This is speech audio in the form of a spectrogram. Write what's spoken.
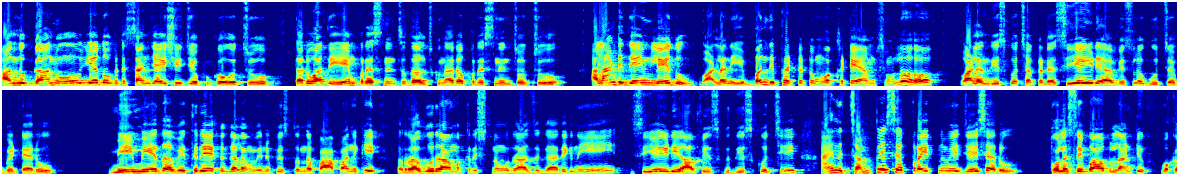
అందుకు గాను ఏదో ఒకటి సంజాయిషి చెప్పుకోవచ్చు తరువాత ఏం ప్రశ్నించదలుచుకున్నారో ప్రశ్నించవచ్చు అలాంటిది ఏం లేదు. వాళ్ళని ఇబ్బంది పెట్టడం ఒక్కటే అంశంలో వాళ్ళని తీసుకొచ్చి అక్కడ సిఐడి ఆఫీస్లో కూర్చోబెట్టారు. మీ మీద వ్యతిరేక గలం వినిపిస్తున్న పాపానికి రఘురామకృష్ణరాజు గారిని సిఐడి ఆఫీస్కు తీసుకొచ్చి ఆయన చంపేసే ప్రయత్నమే చేశారు. తులసి బాబు లాంటి ఒక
